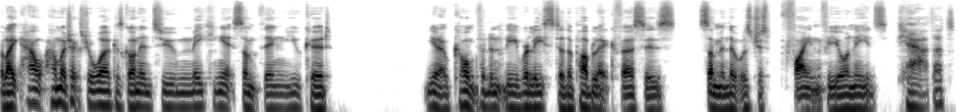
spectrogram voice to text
but like how how much extra work has gone into making it something you could you know confidently released to the public versus something that was just fine for your needs yeah that's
